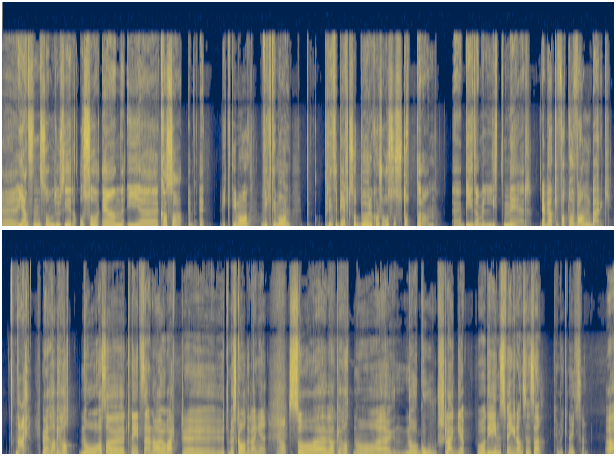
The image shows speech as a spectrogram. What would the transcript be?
Eh, Jensen, som du sier, også en i eh, kassa. Eh, eh, Viktig mål. viktig mål. Mm. Prinsipielt så bør kanskje også stopperne eh, bidra med litt mer. Ja, vi har ikke fått noe Wangberg. Nei. Men har vi hatt noe Altså, Kneitseren har jo vært uh, ute med skade lenge, Ja. så uh, vi har ikke hatt noe, uh, noe god slegge på de innsvingerne, syns jeg. Hvem er Kneitseren? Ja,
